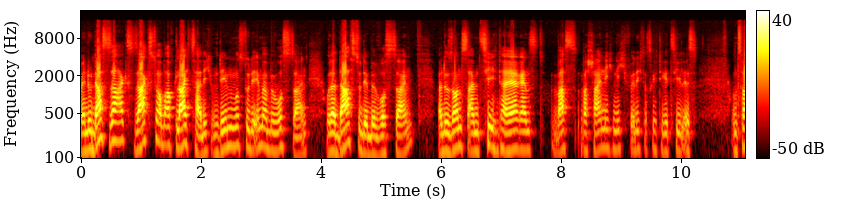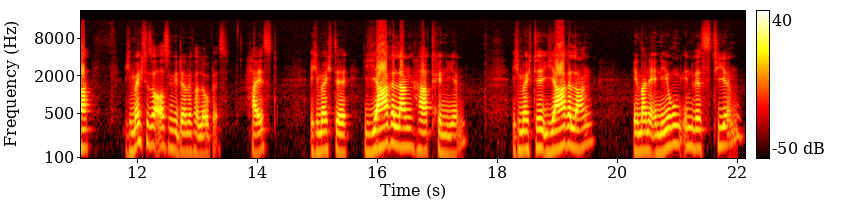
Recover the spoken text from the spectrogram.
wenn du das sagst, sagst du aber auch gleichzeitig, und dem musst du dir immer bewusst sein, oder darfst du dir bewusst sein, weil du sonst einem Ziel hinterherrennst, was wahrscheinlich nicht für dich das richtige Ziel ist. Und zwar, ich möchte so aussehen wie Jennifer Lopez. Heißt, ich möchte jahrelang hart trainieren, Ich möchte jahrelang in meine Ernährung investieren,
